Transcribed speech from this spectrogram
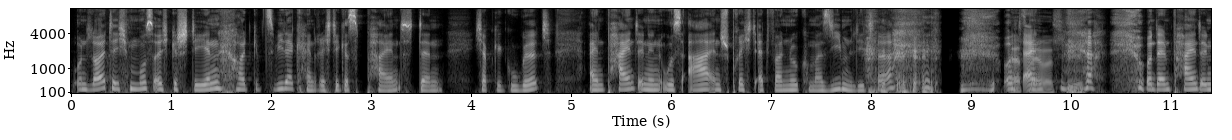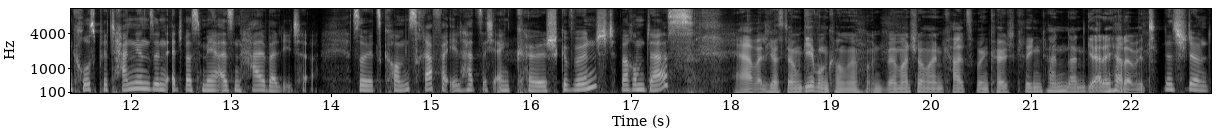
Und Leute, ich muss euch gestehen, heute gibt es wieder kein richtiges Pint, denn ich habe gegoogelt. Ein Pint in den USA entspricht etwa 0,7 Liter. und, ein, ja, und ein Pint in Großbritannien sind etwas mehr als ein halber Liter. So, jetzt kommt's. Raphael hat sich ein Kölsch gewünscht. Warum das? Ja, weil ich aus der Umgebung komme. Und wenn man schon mal in Karlsruhe einen Kölsch kriegen kann, dann gerne her damit. Das stimmt.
